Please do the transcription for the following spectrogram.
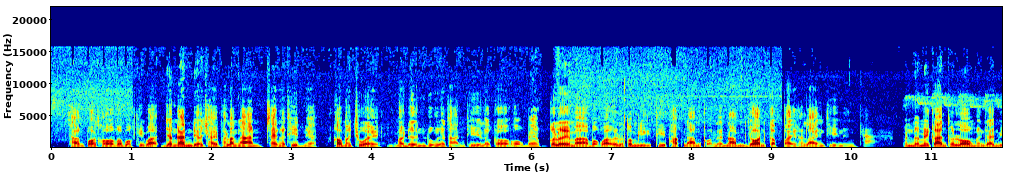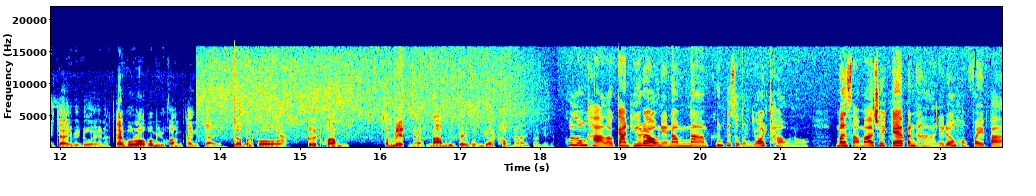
ำทางปอทก็บอกคิดว่าอย่างนั้นเดี๋ยวใช้พลังงานแสงอาทิตย์เนี่ยเข้ามาช่วยมาเดินดูสถานที่แล้วก็ออกแบบก็เลยมาบอกว่าเออเราต้องมีที่พักน้ำก่อนแล้วน้ำย้อนกลับไปข้างล่างอีกทีหนึ่งค่ะมันเหมือนเป็นการทดลองเหมือนการวิจัยไปด้วยนะแต่พวกเราก็มีความตั้งใจ แล้วมันก็ค่ะเกิดความสำเร็จนะน้ำขึ้นไปบนยอดเขาได้ตอนนี้ คุณลุงคะแล้วการที่เราเนี่ยนำน้ำขึ้นไปสู่บนยอดเขาเนาะมันสามารถช่วยแก้ปัญหาในเรื่องของไฟป่า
